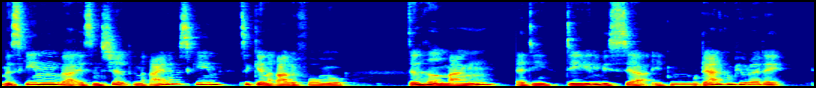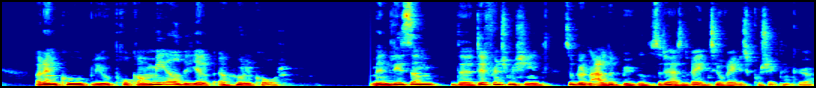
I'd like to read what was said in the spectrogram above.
Maskinen var essentielt en regnemaskine til generelle formål. Den havde mange af de dele, vi ser i den moderne computer i dag, og den kunne blive programmeret ved hjælp af hulkort. Men ligesom The Difference Machine, så blev den aldrig bygget, så det er sådan et rent teoretisk projekt, han kører.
